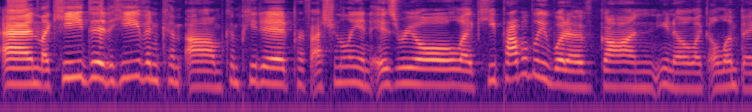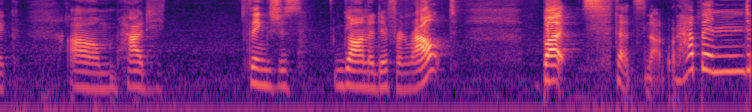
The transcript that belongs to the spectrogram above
And like he did, he even com- um, competed professionally in Israel. Like he probably would have gone, you know, like Olympic, um, had he- things just gone a different route. But that's not what happened.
